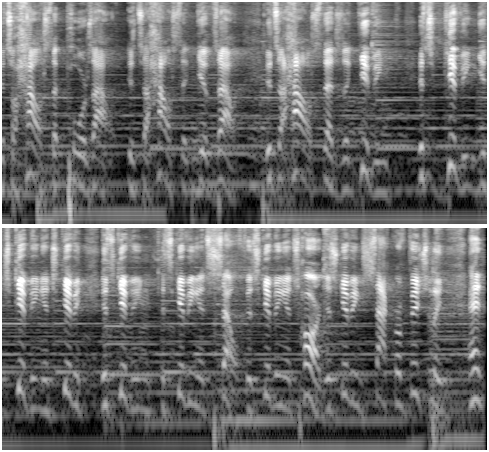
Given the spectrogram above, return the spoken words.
it's a house that pours out. It's a house that gives out. It's a house that's a giving. It's giving. It's giving. It's giving. It's giving. It's giving itself. It's giving its heart. It's giving sacrificially. And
